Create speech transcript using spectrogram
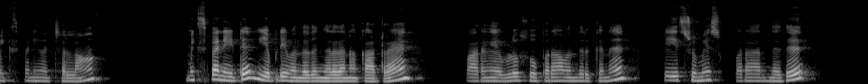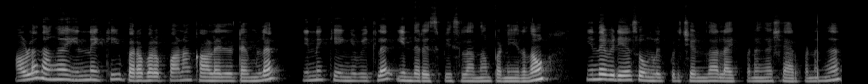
மிக்ஸ் பண்ணி வச்சிடலாம். மிக்ஸ் பண்ணிவிட்டு எப்படி வந்ததுங்கிறத நான் காட்டுறேன். பாருங்கள் எவ்வளோ சூப்பராக வந்திருக்குன்னு. டேஸ்ட்டுமே சூப்பராக இருந்தது. அவ்வளோதாங்க. இன்றைக்கி பரபரப்பான காலையில் டைமில் இன்றைக்கி எங்கள் வீட்டில் இந்த ரெசிபீஸ்லாம் தான் பண்ணியிருந்தோம். இந்த வீடியோஸ் உங்களுக்கு பிடிச்சிருந்தா லைக் பண்ணுங்கள் ஷேர் பண்ணுங்கள்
